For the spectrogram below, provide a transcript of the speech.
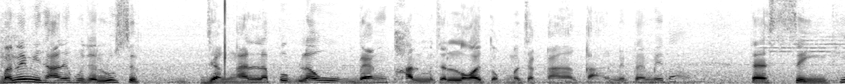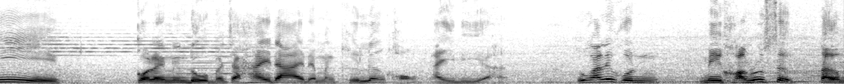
มันไม่มีทางที่คุณจะรู้สึกอย่างนั้นแล้วปุ๊บแล้วแบงค์พันมันจะลอยตกมาจากกลางอากาศไม่ไปไม่ได้ แต่สิ่งที่กฎแรงดึงดูดมันจะให้ได้เนี่ยมันคือเรื่องของไอเดียทุกครั้งที่คุณมีความรู้สึกเติม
